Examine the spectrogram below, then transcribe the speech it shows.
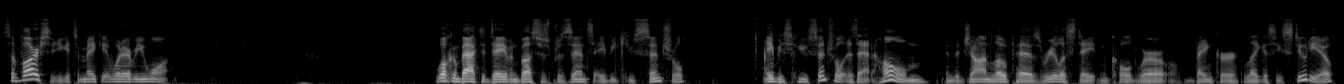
So varsity, you get to make it whatever you want. Welcome back to Dave and Buster's Presents ABQ Central. ABQ Central is at home in the John Lopez Real Estate and Coldwell Banker Legacy Studio.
